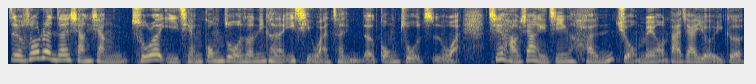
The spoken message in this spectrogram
有时候认真想想，除了以前工作的时候，你可能一起完成你的工作之外，其实好像已经很久没有大家有一个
